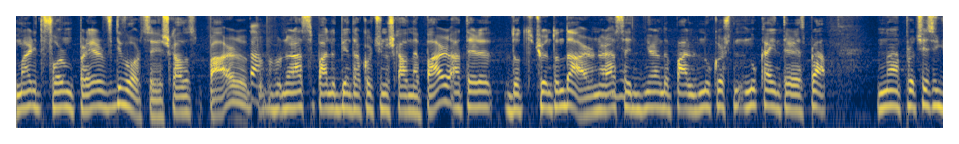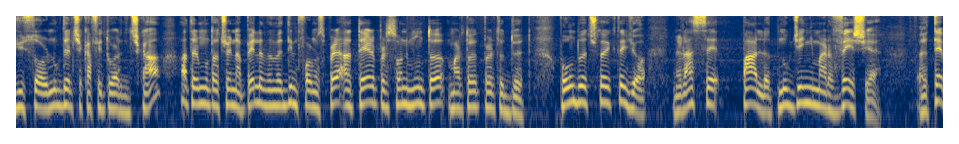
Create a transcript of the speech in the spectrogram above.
marrë një formë prerë divorci, i shkallës parë, në rast se palët bien dakord që në shkallën e parë, atëherë do të quhen të ndarë, në rast se njëra ndër palët nuk është, nuk ka interes, pra, në procesin gjyqësor nuk del që ka fituar diçka, atëherë mund ta çojë në apel dhe në vendim të formës prerë, atëherë personi mund të martohet për herë të dytë. Po unë duhet të shtoj këtë gjë, në rast se palët nuk gjejnë një marrëveshje te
